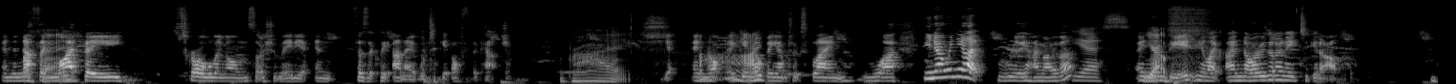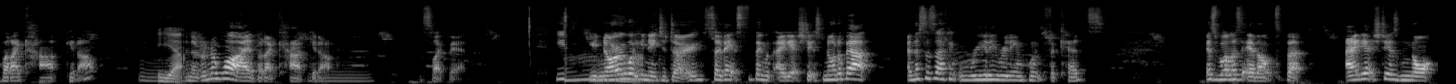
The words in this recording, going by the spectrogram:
And the nothing Okay. might be scrolling on social media and physically unable to get off the couch. Right. Yeah. And not, Ah, again, I- not being able to explain why. You know, when you're like really hungover? Yes. and you're in bed and you're like, I know that I need to get up, but I can't get up. Yeah. And I don't know why, but I can't get up. Mm. It's like that. You, You know what you need to do. So that's the thing with ADHD. It's not about, and this is, I think, really, really important for kids as well as adults, but ADHD is not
